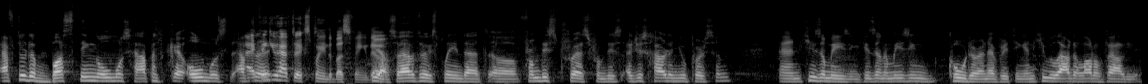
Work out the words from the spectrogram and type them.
after the bus thing almost happened, like I almost I think you have to explain the bus thing though. yeah, so I have to explain that uh, from this stress, from this, I just hired a new person, and he's amazing. He's an amazing coder and everything, and he will add a lot of value.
